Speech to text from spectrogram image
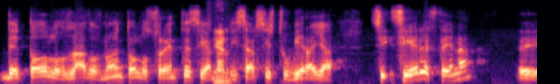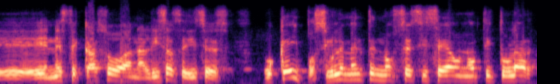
de todos los lados, ¿no? En todos los frentes y analizar si estuviera ya. Si, si eres Tena, eh, en este caso analizas y dices, ok, posiblemente no sé si sea o no titular,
